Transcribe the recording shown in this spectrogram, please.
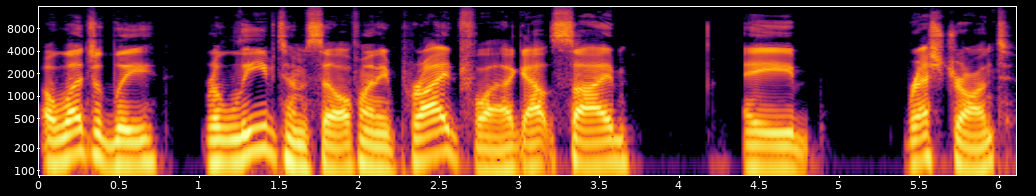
allegedly relieved himself on a pride flag outside a restaurant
